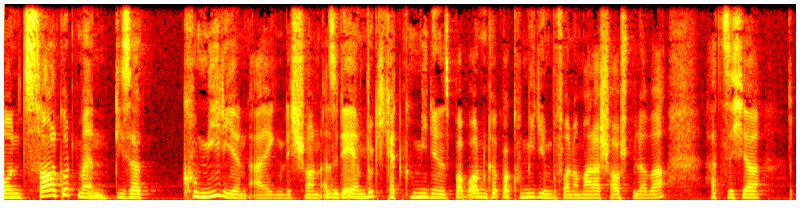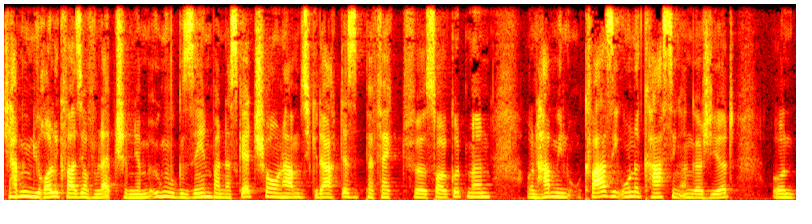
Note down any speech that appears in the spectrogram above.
Und Saul Goodman, dieser Comedian eigentlich schon, also der ja in Wirklichkeit Comedian ist, Bob Odenkirk war Comedian, bevor er normaler Schauspieler war, hat sich ja, die haben ihm die Rolle quasi auf den Leib geschrieben, die haben irgendwo gesehen bei einer Sketchshow und haben sich gedacht, das ist perfekt für Saul Goodman und haben ihn quasi ohne Casting engagiert und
